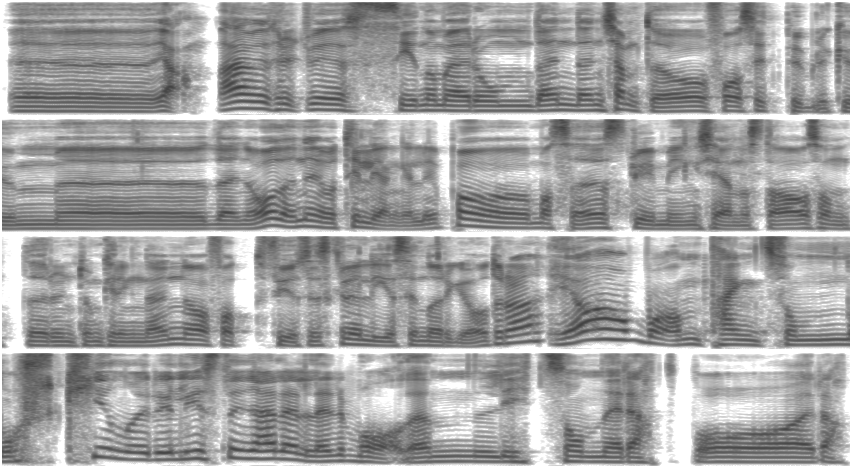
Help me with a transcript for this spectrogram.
Eh, ja, Nei, jeg tror ikke vi sier noe mer om den. Den kommer til å få sitt publikum, uh, den òg. Den er jo tilgjengelig på masse streamingtjenester og sånt rundt omkring den, og har fått fysisk release i Norge òg, tror jeg. Ja, var den tenkt som norsk kinorelease, den her, eller var den litt sånn rett på, rett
